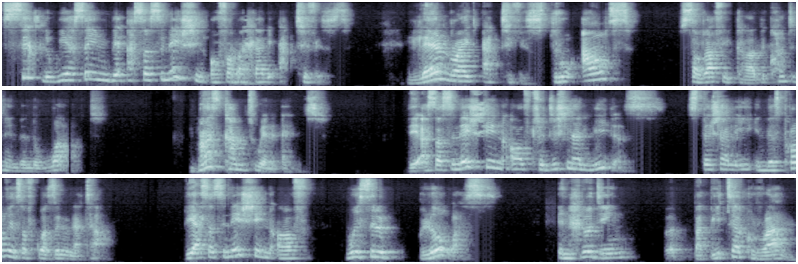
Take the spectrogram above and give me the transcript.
Sixthly, we are saying the assassination of Abahlali activists, land right activists throughout South Africa, the continent and the world must come to an end. The assassination of traditional leaders, especially in this province of KwaZulu-Natal, the assassination of whistleblowers, including Babita Deokaran,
